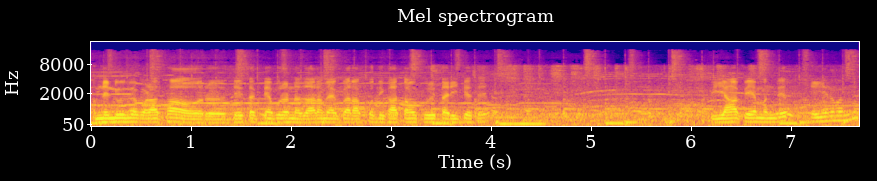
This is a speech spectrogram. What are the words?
हमने न्यूज़ में पढ़ा था और देख सकते हैं पूरा नज़ारा। मैं एक बार आपको दिखाता हूँ पूरी तरीके से। यहाँ पे है मंदिर। यही है ना मंदिर?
